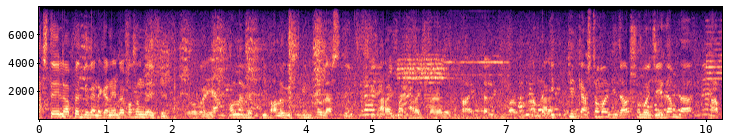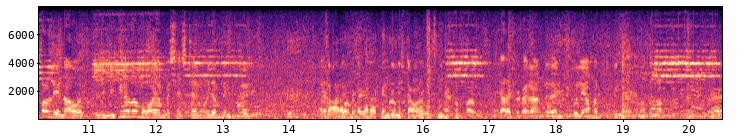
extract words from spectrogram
আসতে হইল আপনার দোকানে কারণ এটা পছন্দ হয়েছে। বললাম কি ভালো কিছু কিনতে চলে আসতো আড়াই আড়াইশো টাকা ভাই তাহলে কি পারব আমরা কি কি কাস্টমার কি যাওয়ার সময় যে দামটা না পারলে না হয় যদি কি কিনা দাম হয় আমরা শেষ টাইম ওই দাম রেখে ধরে দিই। আচ্ছা আড়াইশো টাকা রাখেন জিনিসটা আমার পছন্দ এখন পারব না। আড়াইশো টাকা আনলে আমি কি বলি আমার কি কিনা? কত লাভ করতে হবে। হ্যাঁ।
